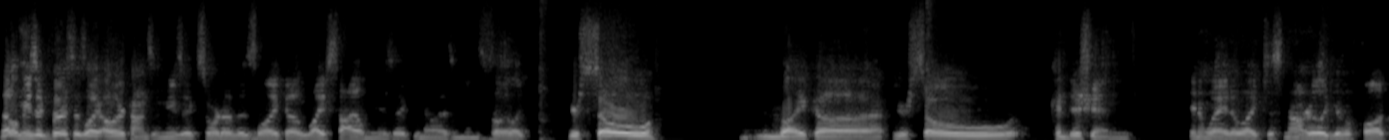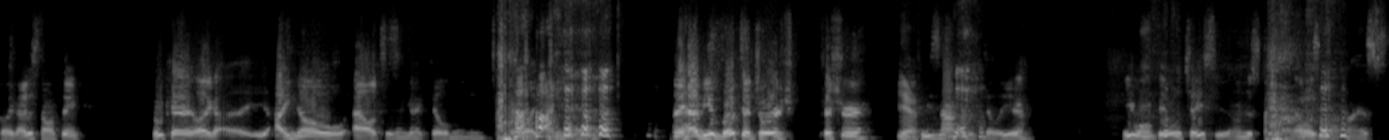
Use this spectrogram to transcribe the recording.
metal music versus like other kinds of music, sort of is like a lifestyle music. You know what I mean? So like you're so like uh you're so conditioned in a way to like just not really give a fuck. Like i just don't think who cares? Like i, I know alex isn't gonna kill me or like anyone I mean, have you looked at george fisher? Yeah. he's not gonna kill you. He won't be able to chase you. I'm just kidding. That was not nice.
